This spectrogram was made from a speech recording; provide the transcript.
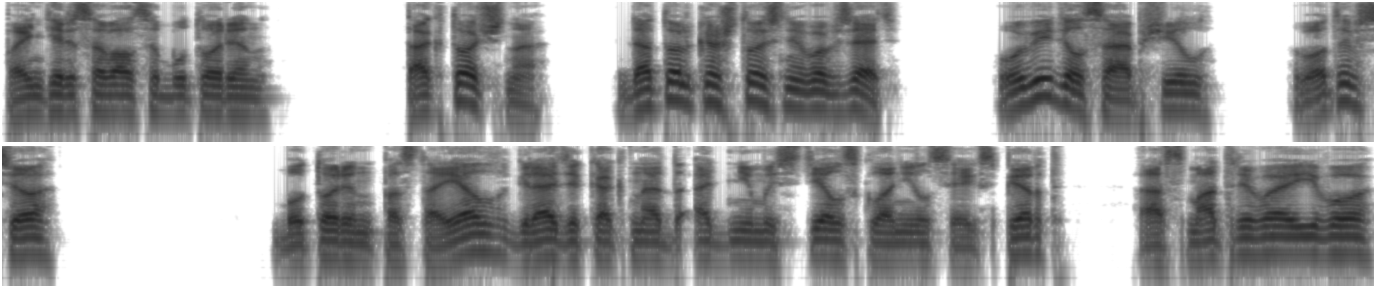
поинтересовался Буторин. — Так точно. Да только что с него взять? Увидел, сообщил. Вот и все. Буторин постоял, глядя, как над одним из тел склонился эксперт, осматривая его,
